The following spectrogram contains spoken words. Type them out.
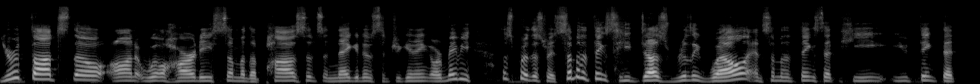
Your thoughts, though, on Will Hardy, some of the positives and negatives that you're getting, or maybe let's put it this way: some of the things he does really well, and some of the things that he you think that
